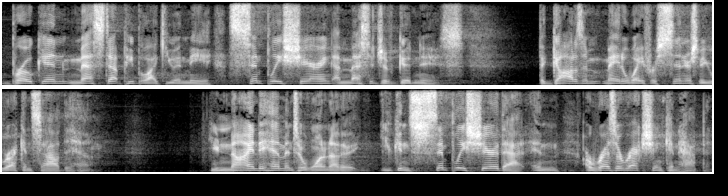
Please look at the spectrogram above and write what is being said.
broken, messed up people like you and me simply sharing a message of good news that God has made a way for sinners to be reconciled to Him. Unite to Him and to one another. You can simply share that, and a resurrection can happen.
